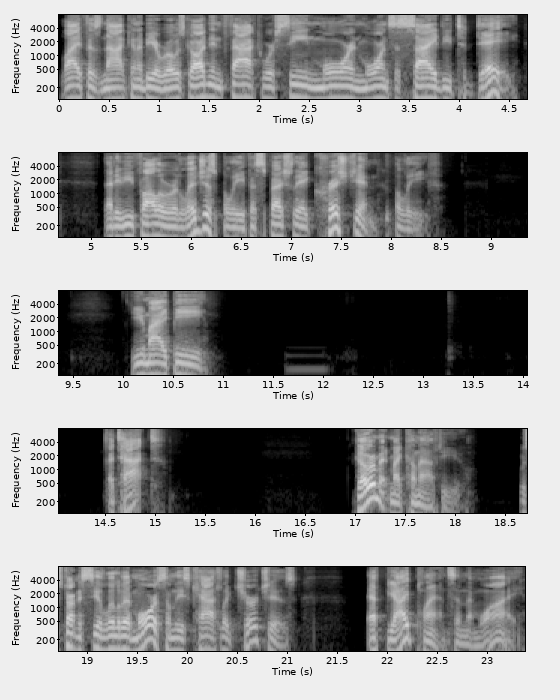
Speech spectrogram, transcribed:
Life is not going to be a rose garden. In fact, we're seeing more and more in society today that if you follow a religious belief, especially a Christian belief, you might be attacked. Government might come after you. We're starting to see a little bit more of some of these Catholic churches FBI plants in them. Why?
